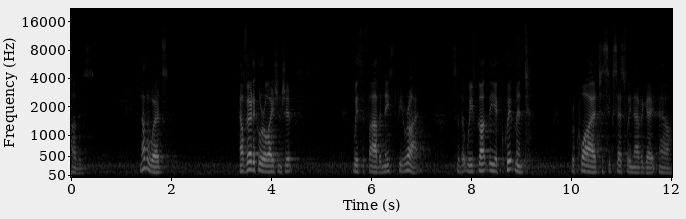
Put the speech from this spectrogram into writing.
others. In other words, our vertical relationship with the Father needs to be right so that we've got the equipment required to successfully navigate our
